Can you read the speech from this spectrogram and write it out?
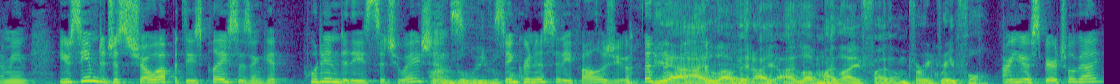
I mean you seem to just show up at these places and get put into these situations. Unbelievable. Synchronicity follows you. Yeah i love it. I, I love my life. I, am very grateful. Are you a spiritual guy?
